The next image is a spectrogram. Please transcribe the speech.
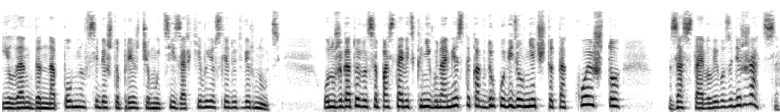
и Лэнгдон напомнил себе, что прежде чем уйти из архива, ее следует вернуть. Он уже готовился поставить книгу на место, как вдруг увидел нечто такое, что заставило его задержаться.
